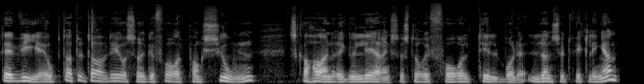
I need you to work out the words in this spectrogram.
Det vi er opptatt av, det er å sørge for at pensjonen skal ha en regulering som står i forhold til både lønnsutviklingen,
